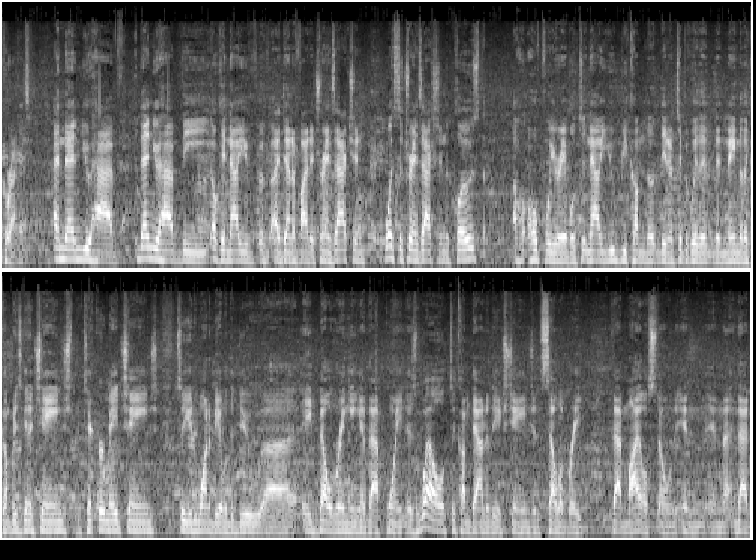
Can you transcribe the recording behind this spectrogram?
Correct. Okay. And then you have then you have the okay. Now you've identified a transaction. Once the transaction is closed, hopefully you're able to now you become the you know typically the, the name of the company is going to change, the ticker may change, so you'd want to be able to do uh, a bell ringing at that point as well to come down to the exchange and celebrate that milestone in, in that, that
